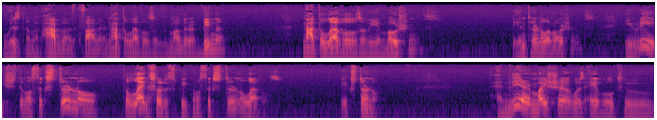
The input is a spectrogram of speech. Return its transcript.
wisdom, of Abba, the father, not the levels of the mother, of Bina, not the levels of the emotions, the internal emotions. He reached the most external, the leg, so to speak, the most external levels, the external. And there, Moshe was able to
